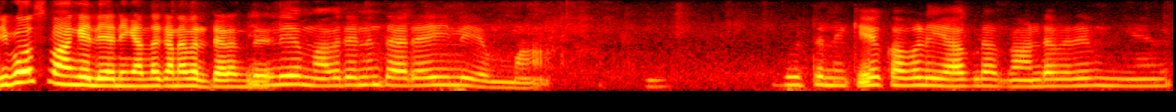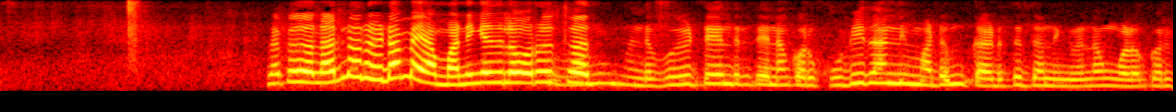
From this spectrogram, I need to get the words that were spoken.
டிவோர்ஸ் வாங்க இல்லையா நீங்க அந்த கணவர்கிட்ட இருந்து? இல்லையம்மா அவர் என்ன தர இல்லையம்மா வீட்டுனக்கே கவலை ஆகலா. இப்ப நல்ல ஒரு இடமே அம்மா. நீங்க இதுல ஒரு இந்த வீட்டு இருந்துட்டு எனக்கு ஒரு குடி தண்ணி மட்டும் தடுத்து தந்தீங்கன்னா உங்களுக்கு ஒரு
